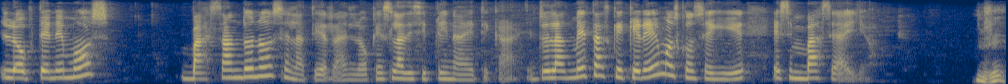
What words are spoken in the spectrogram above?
lo obtenemos basándonos en la tierra, en lo que es la disciplina ética. Entonces, las metas que queremos conseguir es en base a ello. ri.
